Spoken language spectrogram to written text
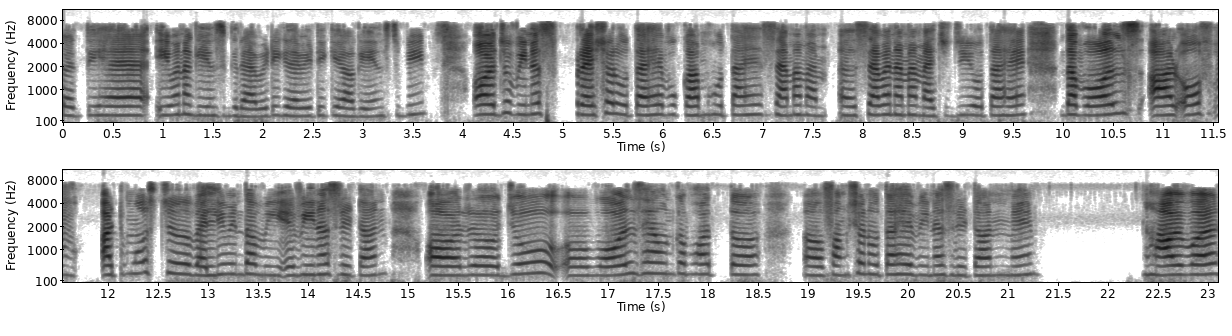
करती है इवन अगेंस्ट ग्रेविटी ग्रेविटी के अगेंस्ट भी. और जो वीनस प्रेशर होता है वो कम होता है seven M M H G होता है. The valves are of utmost value in the venous return और जो वॉल्स हैं, उनका बहुत फ़ंक्शन होता है वीनस रिटर्न में। However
